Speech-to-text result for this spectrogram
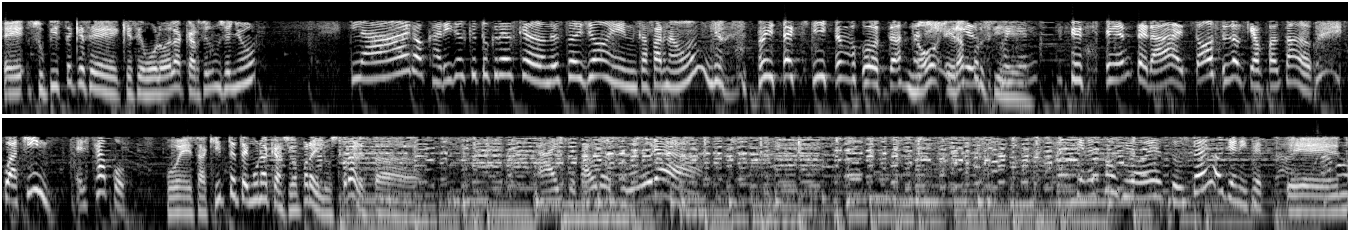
Eh, ¿Supiste que se, que se voló de la cárcel un señor? Claro, cariño, es que tú crees que de dónde estoy yo, en Cafarnaúm, yo estoy aquí en Bogotá. No, era por si- en- estoy enterada de todo lo que ha pasado. Joaquín, el Chapo. Pues aquí te tengo una canción para ilustrar esta... Ay, qué sabrosura. ¿Quién escogió esto, usted o Jennifer? En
